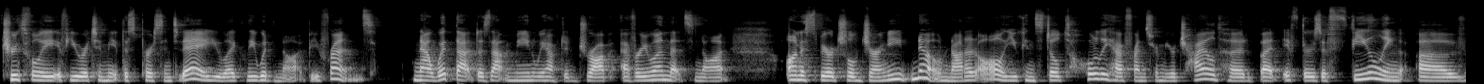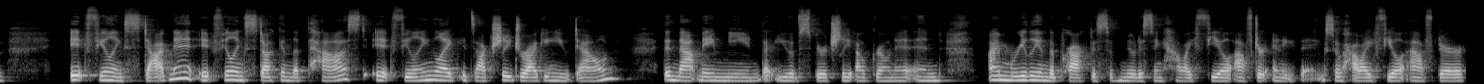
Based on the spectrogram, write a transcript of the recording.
truthfully, if you were to meet this person today, you likely would not be friends. Now, with that, does that mean we have to drop everyone that's not on a spiritual journey? No, not at all. You can still totally have friends from your childhood, but if there's a feeling of, it feeling stagnant, it feeling stuck in the past, it feeling like it's actually dragging you down, then that may mean that you have spiritually outgrown it. And I'm really in the practice of noticing how I feel after anything. So, how I feel after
